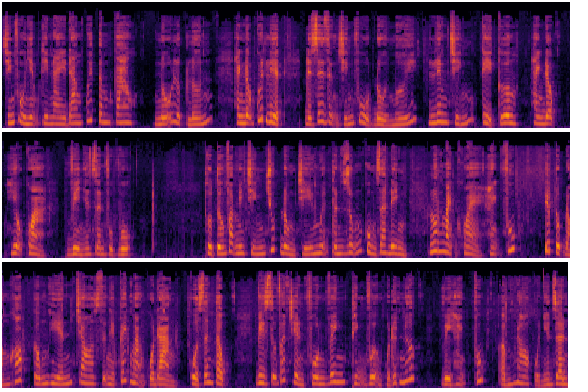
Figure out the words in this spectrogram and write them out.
chính phủ nhiệm kỳ này đang quyết tâm cao, nỗ lực lớn, hành động quyết liệt để xây dựng chính phủ đổi mới, liêm chính, kỷ cương, hành động hiệu quả vì nhân dân phục vụ. Thủ tướng Phạm Minh Chính chúc đồng chí Nguyễn Tấn Dũng cùng gia đình luôn mạnh khỏe, hạnh phúc, tiếp tục đóng góp cống hiến cho sự nghiệp cách mạng của Đảng, của dân tộc, vì sự phát triển phồn vinh, thịnh vượng của đất nước, vì hạnh phúc, ấm no của nhân dân.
